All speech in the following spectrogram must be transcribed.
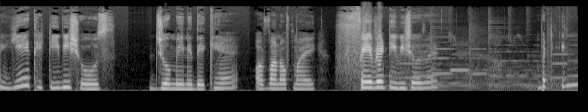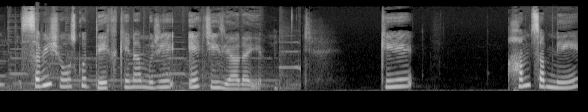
ये थे टीवी शोज़ जो मैंने देखे हैं और one of my favourite TV shows हैं। बट इन सभी शोज़ को देख के ना मुझे एक चीज़ याद आई है कि हम सबने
